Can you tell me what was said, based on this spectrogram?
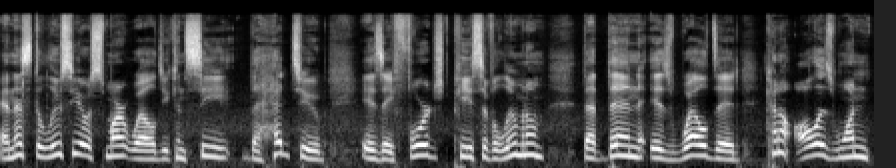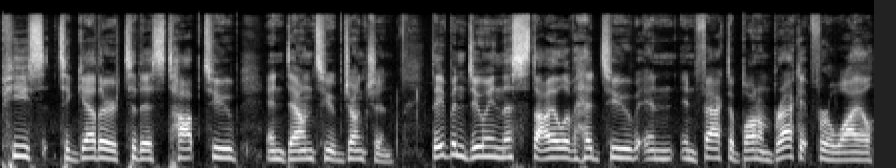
And this D'Aluisio Smart Weld, you can see the head tube is a forged piece of aluminum that then is welded kind of all as one piece together to this top tube and down tube junction. They've been doing this style of head tube and in fact a bottom bracket for a while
